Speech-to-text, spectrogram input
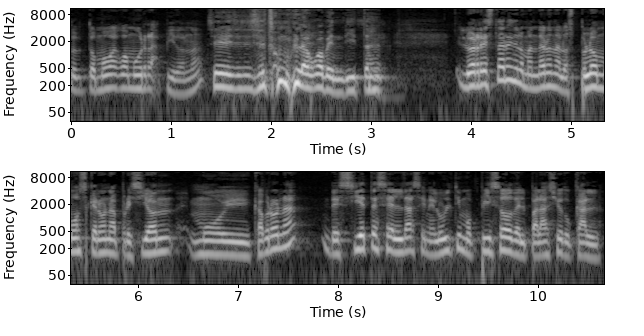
To- Tomó agua muy rápido, ¿no? Sí, sí, sí, se tomó el agua bendita. Lo arrestaron y lo mandaron a los plomos, que era una prisión muy cabrona. de siete celdas en el último piso del Palacio Ducal.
